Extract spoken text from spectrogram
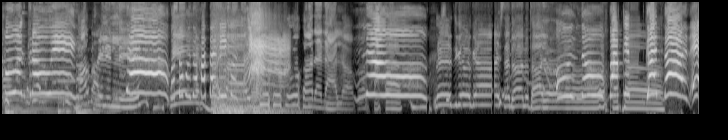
ako mag-drawing! Bye-bye, Linlin! No! Ba't ako nakatalikod? Bye-bye. Nanalo ako. No! Let's go guys! Nanalo tayo! Oh no! Bakit ganon? Eh,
